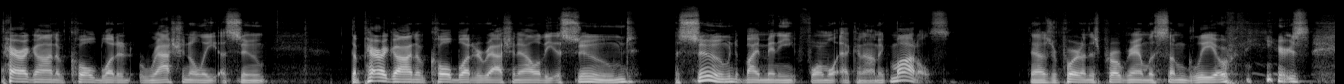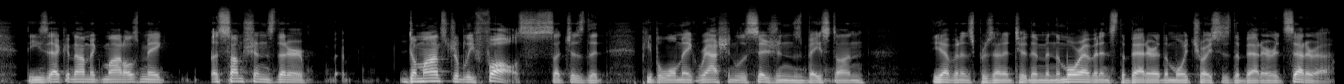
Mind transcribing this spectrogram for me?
paragon of cold blooded, rationally assumed the paragon of cold-blooded rationality assumed assumed by many formal economic models. Now, as reported on this program with some glee over the years, these economic models make assumptions that are demonstrably false, such as that people will make rational decisions based on the evidence presented to them, and the more evidence, the better, the more choices, the better, etc.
